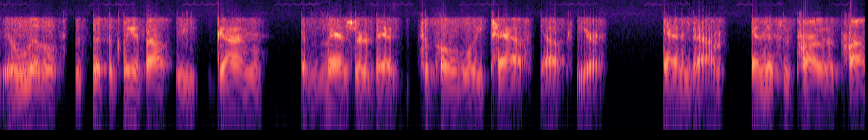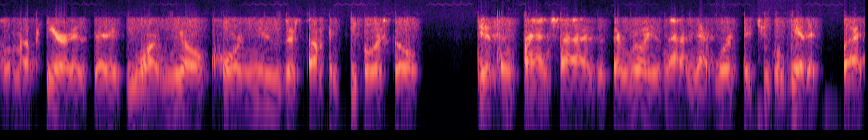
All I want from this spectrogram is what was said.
a little specifically about the gun measure that supposedly passed up here. And um, and this is part of the problem up here is that if you want real core news or something, people are so disenfranchised that there really is not a network that you can get it. But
